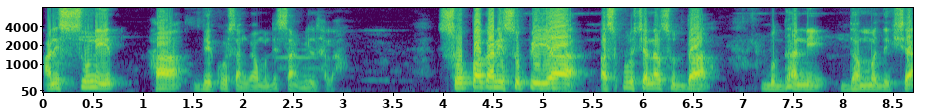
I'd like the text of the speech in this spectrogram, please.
आणि सुनीत हा भिकू संघामध्ये सामील झाला. सोपक आणि सुपी या अस्पृश्यांना सुद्धा बुद्धांनी धम्मदीक्षा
